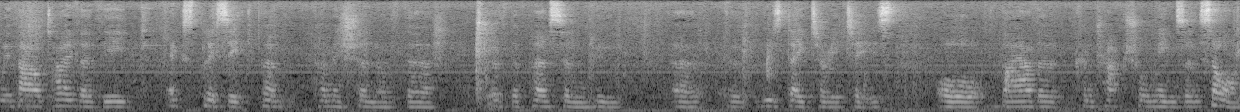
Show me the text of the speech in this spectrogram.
without either the explicit per permission of the of the person who uh, uh, whose data it is, or by other contractual means and so on.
